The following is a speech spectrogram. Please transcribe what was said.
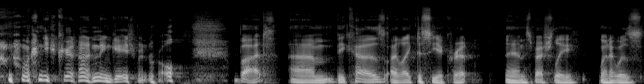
when you crit on an engagement roll, but um, because I like to see a crit, and especially when it was,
